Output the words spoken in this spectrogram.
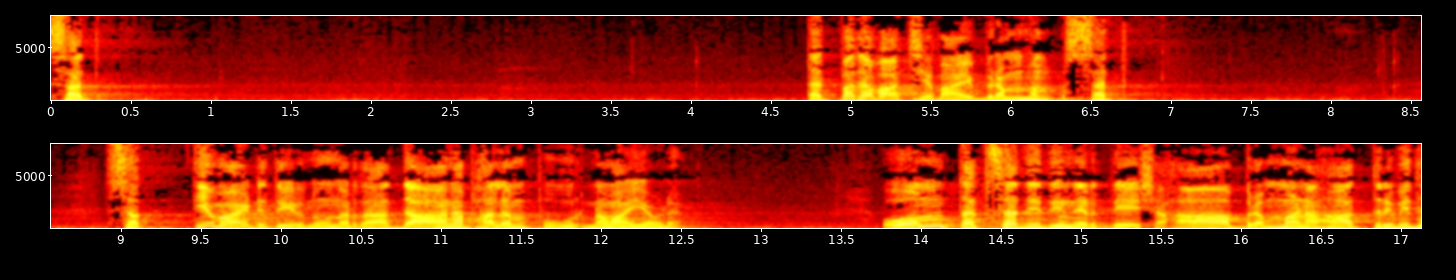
സത് തത്പദവാച്യമായ ബ്രഹ്മം സത് സത്യമായിട്ട് തീർന്നു എന്നർത്ഥം ആ ദാനഫലം പൂർണ്ണമായി അവിടെ ഓം തത്സദിതി നിർദ്ദേശ ബ്രഹ്മണ ത്രിവിധ.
